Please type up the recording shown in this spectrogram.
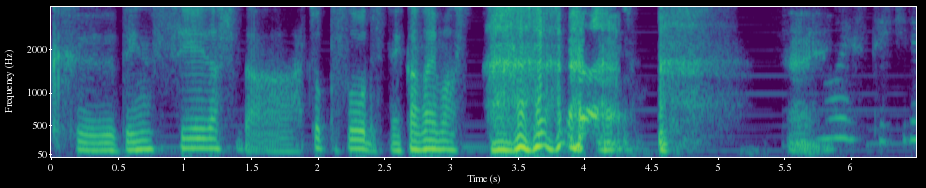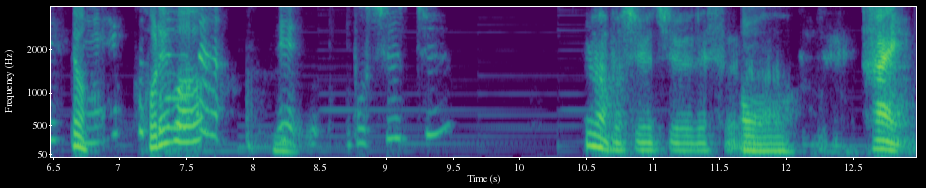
ク全盛だしな。ちょっとそうですね、考えます。すごい素敵ですね。これは、え、募集中？今募集中です。はい。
